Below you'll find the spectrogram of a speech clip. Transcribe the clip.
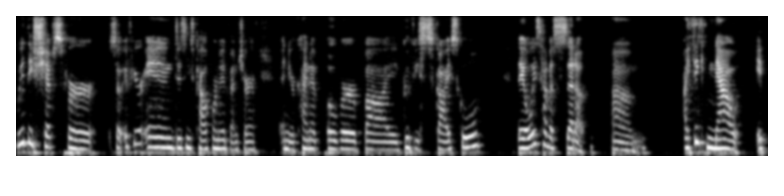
we had these shifts for so if you're in Disney's California Adventure and you're kind of over by Goofy Sky School, they always have a setup. Um, I think now it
